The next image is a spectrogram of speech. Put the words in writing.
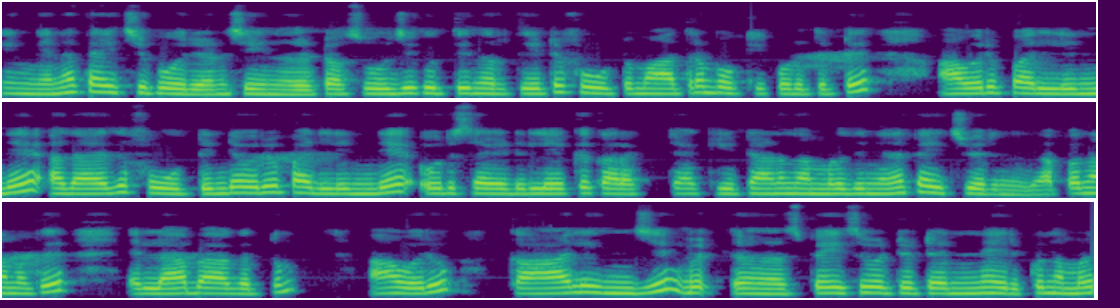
ഇങ്ങനെ തയ്ച്ചു പോരുകയാണ് ചെയ്യുന്നത് കേട്ടോ സൂചി കുത്തി നിർത്തിയിട്ട് ഫൂട്ട് മാത്രം പൊക്കി കൊടുത്തിട്ട് ആ ഒരു പല്ലിന്റെ അതായത് ഫൂട്ടിന്റെ ഒരു പല്ലിന്റെ ഒരു സൈഡിലേക്ക് കറക്റ്റ് ആക്കിയിട്ടാണ് നമ്മൾ ഇതിങ്ങനെ തയ്ച്ചു വരുന്നത്. അപ്പൊ നമുക്ക് എല്ലാ ഭാഗത്തും ആ ഒരു കാലിഞ്ച് സ്പേസ് വിട്ടിട്ട് തന്നെ ആയിരിക്കും നമ്മൾ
